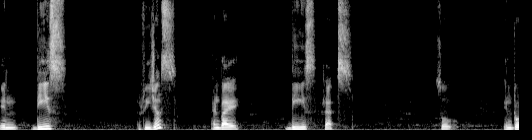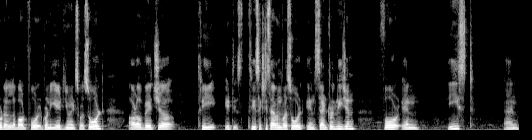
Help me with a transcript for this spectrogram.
in these regions and by these reps. So in total about 428 units were sold out of which uh, 3 it is 367 were sold in central region 4 in east and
